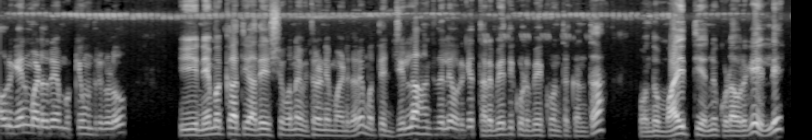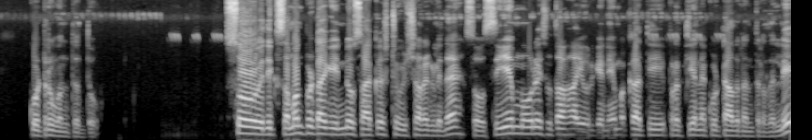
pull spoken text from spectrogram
ಅವ್ರಿಗೆ ಏನು ಮಾಡಿದರೆ ಮುಖ್ಯಮಂತ್ರಿಗಳು ಈ ನೇಮಕಾತಿ ಆದೇಶವನ್ನು ವಿತರಣೆ ಮಾಡಿದ್ದಾರೆ ಮತ್ತೆ ಜಿಲ್ಲಾ ಹಂತದಲ್ಲಿ ಅವರಿಗೆ ತರಬೇತಿ ಕೊಡಬೇಕು ಅಂತಕ್ಕಂಥ ಒಂದು ಮಾಹಿತಿಯನ್ನು ಕೂಡ ಅವರಿಗೆ ಇಲ್ಲಿ ಕೊಟ್ಟಿರುವಂಥದ್ದು. ಸೊ ಇದಕ್ಕೆ ಸಂಬಂಧಪಟ್ಟಾಗಿ ಇನ್ನೂ ಸಾಕಷ್ಟು ವಿಚಾರಗಳಿದೆ. ಸೊ ಸಿ ಎಂ ಅವರೇ ಸ್ವತಃ ಇವರಿಗೆ ನೇಮಕಾತಿ ಪ್ರತಿಯನ್ನು ಕೊಟ್ಟಾದ ನಂತರದಲ್ಲಿ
